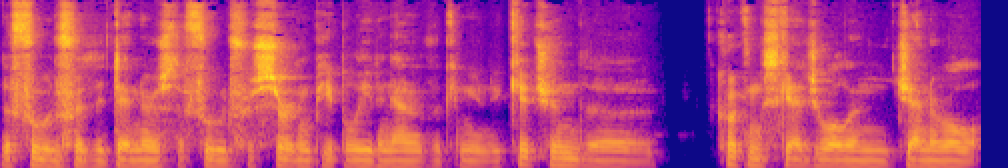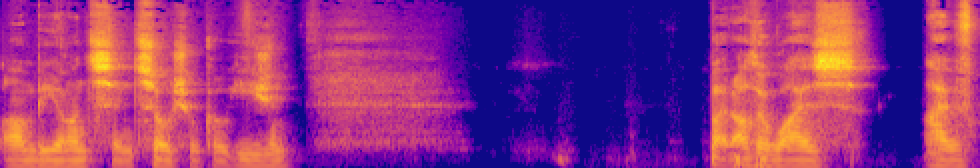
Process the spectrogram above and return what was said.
the food for the dinners, the food for certain people eating out of the community kitchen, the cooking schedule and general ambiance and social cohesion. But mm-hmm. otherwise, I've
